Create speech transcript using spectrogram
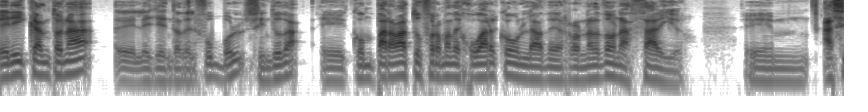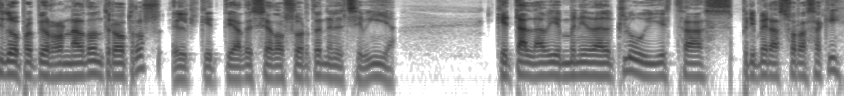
Eric Cantona, eh, leyenda del fútbol, sin duda, eh, comparaba tu forma de jugar con la de Ronaldo Nazario. Em, ha sido el propio Ronaldo, entre otros, el que te ha deseado suerte en el Sevilla. ¿Qué tal la bienvenida del club y estas primeras horas aquí?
